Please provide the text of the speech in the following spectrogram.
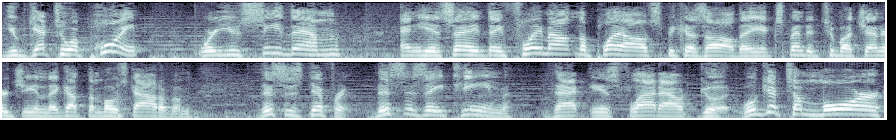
you get to a point where you see them and you say they flame out in the playoffs because, oh, they expended too much energy and they got the most out of them. This is different. This is a team that is flat out good. We'll get to more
